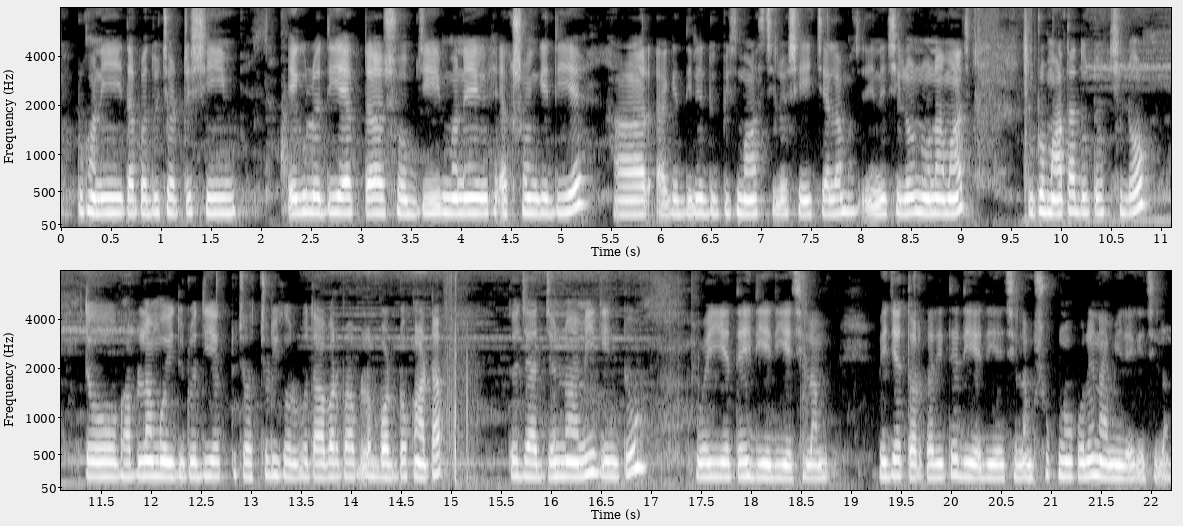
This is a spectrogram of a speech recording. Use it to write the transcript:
একটুখানি, তারপর দু চারটে শিম, এগুলো দিয়ে একটা সবজি মানে একসঙ্গে দিয়ে আর আগের দিনে দু পিস মাছ ছিল, সেই চেলা মাছ এনেছিল, নোনা মাছ। দুটো মাথা, দুটো ছিল। তো ভাবলাম ওই দুটো দিয়ে একটু চচ্চড়ি করব। তো আবার ভাবলাম বড্ড কাঁটা। তো যার জন্য আমি কিন্তু ওই ইয়েতেই দিয়ে দিয়েছিলাম। ভেজের তরকারিতে দিয়ে দিয়েছিলাম। শুকনো করে নামিয়ে রেখেছিলাম।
